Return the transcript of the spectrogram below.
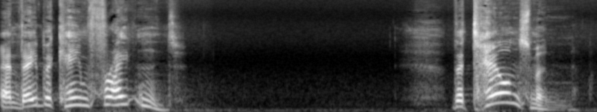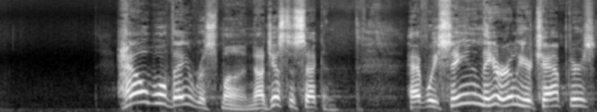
and they became frightened. The townsmen How will they respond? Now, just a second. Have we seen in the earlier chapters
